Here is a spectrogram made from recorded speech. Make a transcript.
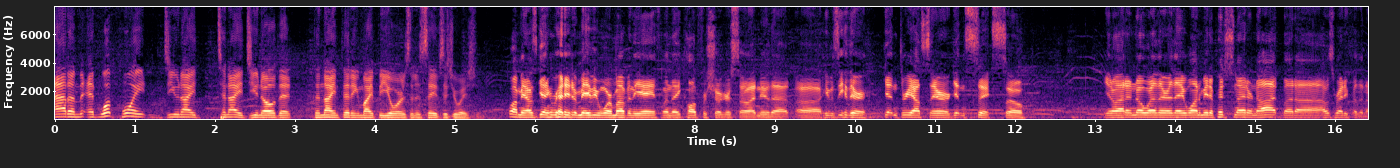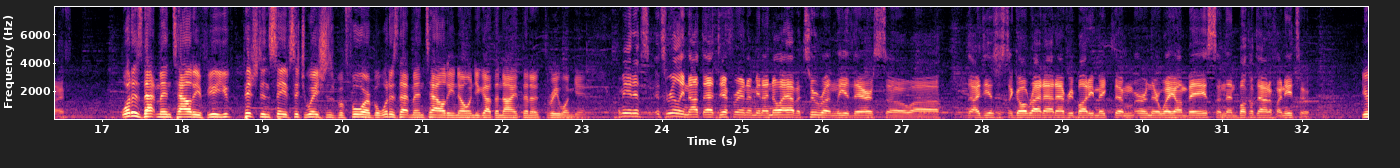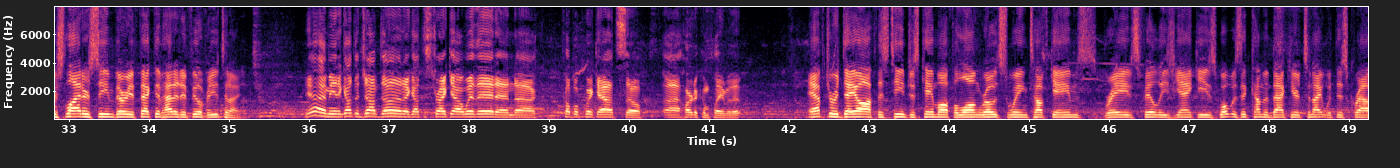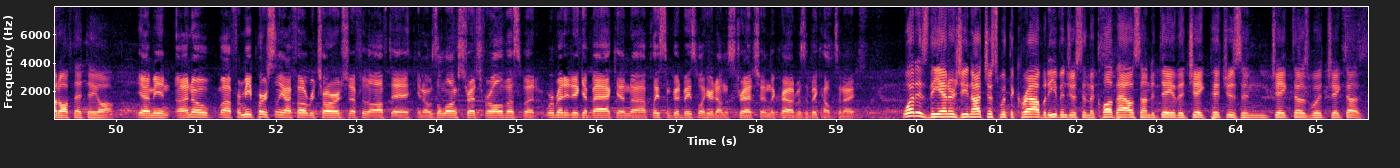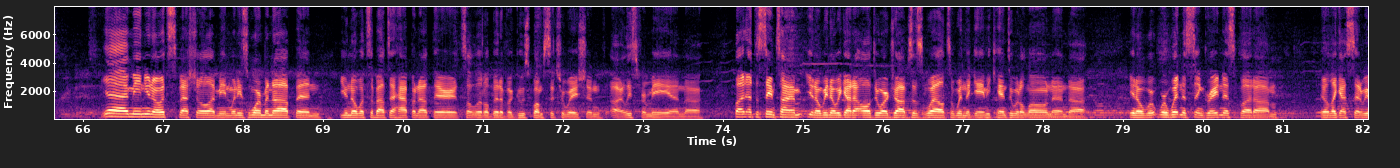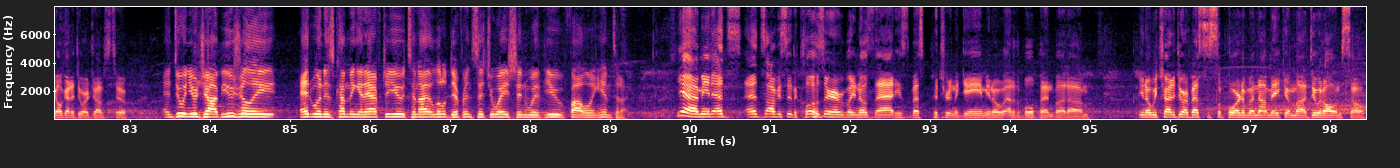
Adam, at what point do you night tonight do you know that the ninth inning might be yours in a save situation? Well, I mean, I was getting ready to maybe warm up in the eighth when they called for Sugar, so I knew that uh, he was either getting three outs there or getting six. So, you know, I didn't know whether they wanted me to pitch tonight or not, but uh, I was ready for the ninth. What is that mentality for you? You've pitched in save situations before, but what is that mentality knowing you got the ninth in a 3 1 game? I mean, it's it's really not that different. I mean, I know I have a two-run lead there, so uh, the idea is just to go right at everybody, make them earn their way on base, and then buckle down if I need to. Your sliders seem very effective. How did it feel for you tonight? Yeah, I mean, it got the job done. I got the strikeout with it, and uh, a couple quick outs, so uh, hard to complain with it. After a day off, this team just came off a long road swing, tough games, Braves, Phillies, Yankees. What was it coming back here tonight with this crowd off that day off? Yeah, I mean, I know uh, for me personally, I felt recharged after the off day. You know, it was a long stretch for all of us, but we're ready to get back and uh, play some good baseball here down the stretch, and the crowd was a big help tonight. What is the energy, not just with the crowd, but even just in the clubhouse on the day that Jake pitches and Jake does what Jake does? Yeah, I mean, you know, it's special. I mean, when he's warming up and you know what's about to happen out there, it's a little bit of a goosebump situation, uh, at least for me. And uh, but at the same time, you know, we know we got to all do our jobs as well to win the game. He can't do it alone, and uh, you know, we're, we're, witnessing greatness. But um, you know, like I said, we all got to do our jobs too. And doing your job, usually Edwin is coming in after you tonight. A little different situation with you following him tonight. Yeah, I mean, Ed's Ed's obviously the closer. Everybody knows that he's the best pitcher in the game. You know, out of the bullpen, but. Um, you know, we try to do our best to support him and not make him uh, do it all himself.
